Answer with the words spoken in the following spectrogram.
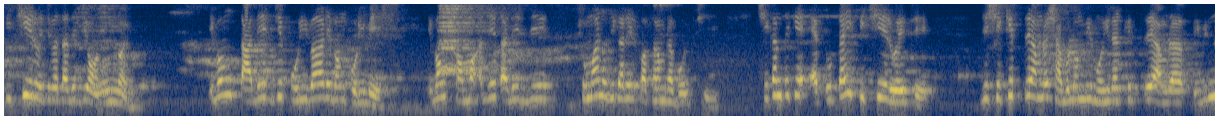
পিছিয়ে রয়েছে বা তাদের যে অনুন্নয়ন এবং তাদের যে পরিবার এবং পরিবেশ এবং সমাজে তাদের যে সমান অধিকারের কথা আমরা বলছি সেখান থেকে এতটাই পিছিয়ে রয়েছে যে সেক্ষেত্রে আমরা স্বাবলম্বী মহিলার ক্ষেত্রে আমরা বিভিন্ন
